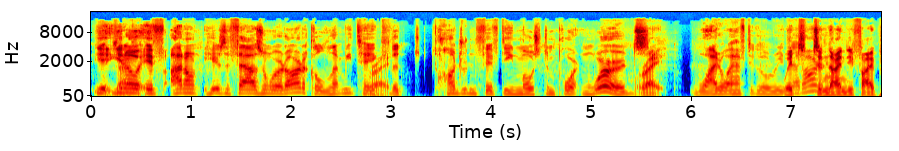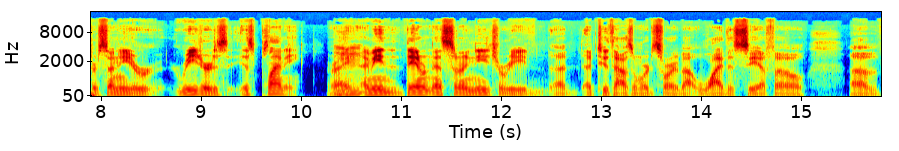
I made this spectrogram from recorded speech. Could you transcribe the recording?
You, you know, if I don't, here's a thousand word article. Let me take Right. the 150 most important words. right, Why do I have to go read which that to ninety five percent of your readers is plenty. Right. Mm-hmm. I mean, they don't necessarily need to read a, a two thousand word story about why the CFO of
